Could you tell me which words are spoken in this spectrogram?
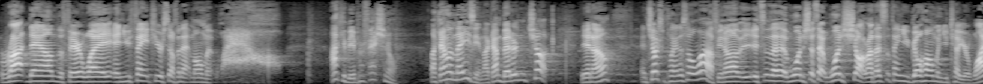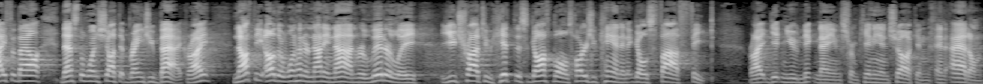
right down the fairway, and you think to yourself in that moment, wow, I could be a professional. Like, I'm amazing. Like, I'm better than Chuck, you know? And Chuck's been playing his whole life, you know. It's that one, just that one shot, right? That's the thing you go home and you tell your wife about. That's the one shot that brings you back, right? Not the other 199 where literally you try to hit this golf ball as hard as you can and it goes five feet, right? Getting you nicknames from Kenny and Chuck and, and Adam.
